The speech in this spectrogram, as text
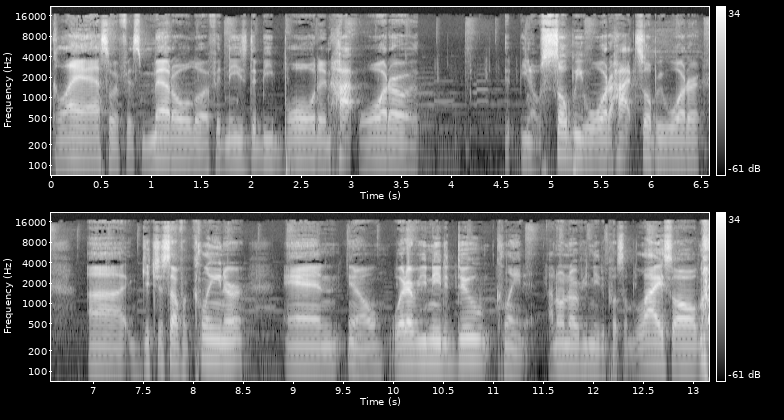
glass or if it's metal or if it needs to be boiled in hot water or, you know, soapy water, hot soapy water. Uh, get yourself a cleaner and, you know, whatever you need to do, clean it. I don't know if you need to put some Lysol.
